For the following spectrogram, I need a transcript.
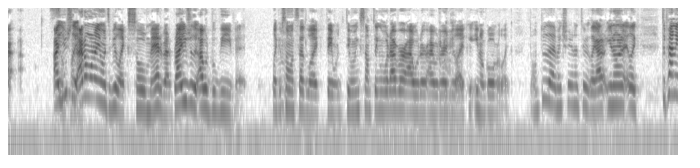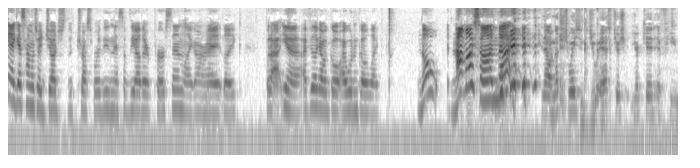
like I, I So usually funny. I don't want anyone to be like so mad about it, but I usually I would believe it. Like if Mm. someone said like they were doing something or whatever, I would or I would already be like you know go over like don't do that. Make sure you're not doing it. like I you know like depending I guess how much I judge the trustworthiness of the other person. Like all right, like but I yeah I feel like I would go I wouldn't go like no not my son not. Now, in that situation, did you ask your your kid if he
